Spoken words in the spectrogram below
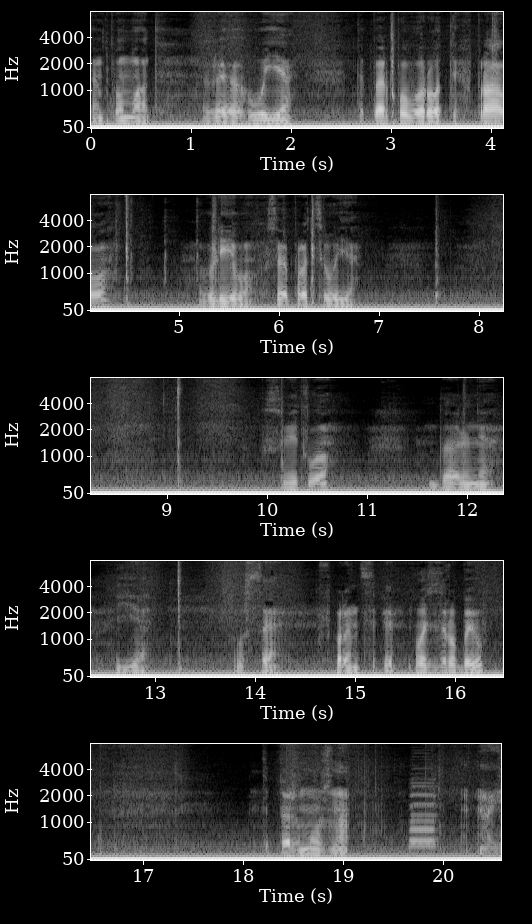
Темпомат реагує. Тепер повороти вправо, вліво, все працює. Світло дальнє є. Усе, в принципі, ось зробив. Тепер можна Ой.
